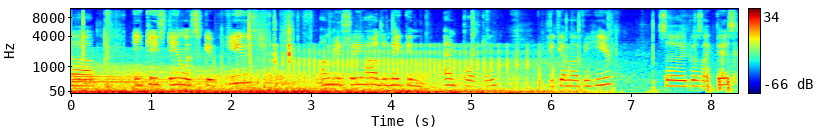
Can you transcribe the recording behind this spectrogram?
uh, in case Daniel is confused, I'm gonna show you how to make an end portal. If you come over here, so it goes like this.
